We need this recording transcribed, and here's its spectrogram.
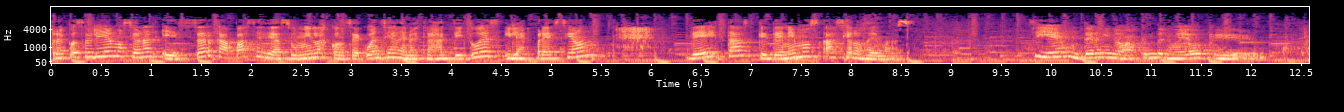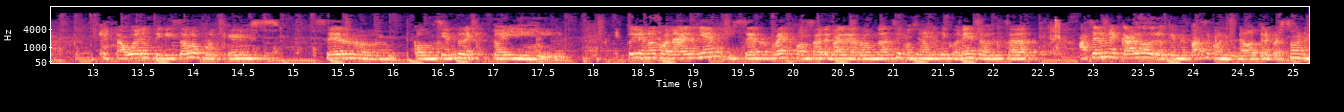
Responsabilidad emocional es ser capaces de asumir las consecuencias de nuestras actitudes y la expresión de estas que tenemos hacia los demás. Sí, es un término bastante nuevo que, que está bueno utilizarlo porque es ser consciente de que estoy estoy o no con alguien y ser responsable para la redundancia emocionalmente con eso, o sea, hacerme cargo de lo que me pasa con la otra persona.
